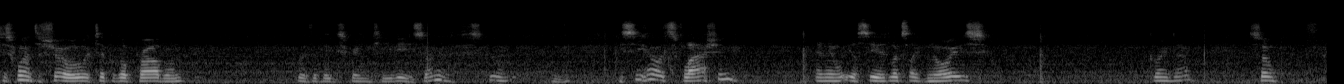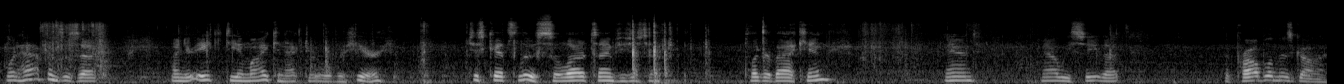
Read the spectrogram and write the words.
just wanted to show a typical problem with a big screen TV. So I'm going to screw. You see how it's flashing, and then what you'll see it looks like noise going down. So what happens is that on your HDMI connector over here, it just gets loose. So a lot of times you just have to plug her back in, and now we see that the problem is gone.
